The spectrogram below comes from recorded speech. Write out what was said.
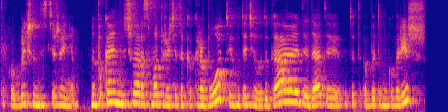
такое большим достижением. Но пока я начала рассматривать это как работу, и вот эти вот гайды, да, ты вот это, об этом говоришь,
